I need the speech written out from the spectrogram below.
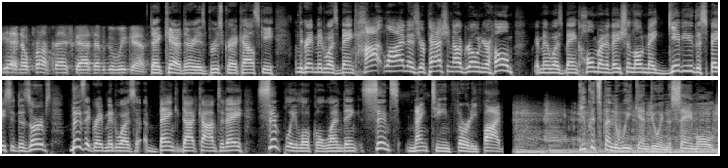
Yeah. Yeah, no problem. Thanks, guys. Have a good weekend. Take care. There he is, Bruce Gradkowski on the Great Midwest Bank Hotline. As your passion outgrowing your home, Great Midwest Bank Home Renovation Loan may give you the space it deserves. Visit greatmidwestbank.com today. Simply local lending since 1935. You could spend the weekend doing the same old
